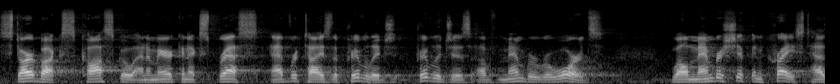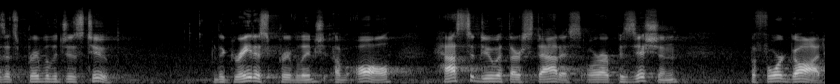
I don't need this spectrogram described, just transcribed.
Starbucks, Costco, and American Express advertise the privilege, privileges of member rewards, while membership in Christ has its privileges too. The greatest privilege of all has to do with our status or our position before God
